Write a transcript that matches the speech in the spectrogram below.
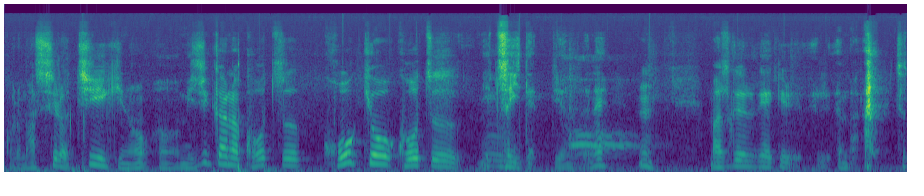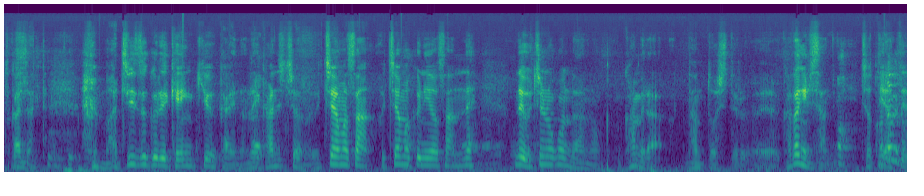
これ真っ白地域のお身近な交通公共交通についてっていうのでね、うん。まちづくりまちょっと噛んじゃった。まちづくり研究会のね幹事長の内山さん内山邦夫さんね。でうちの今度あのカメラ担当してる、えー片桐さんにあちょっとやって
